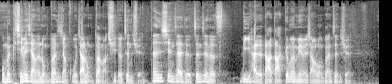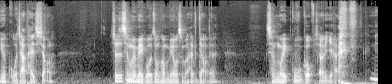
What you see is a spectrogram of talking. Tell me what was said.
我们前面讲的垄断是讲国家垄断嘛，取得政权。但是现在的真正的厉害的大大，根本没有人想要垄断政权。因为国家太小了，就是成为美国总统没有什么很屌的，嗯、成为 Google 比较厉害。嗯、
